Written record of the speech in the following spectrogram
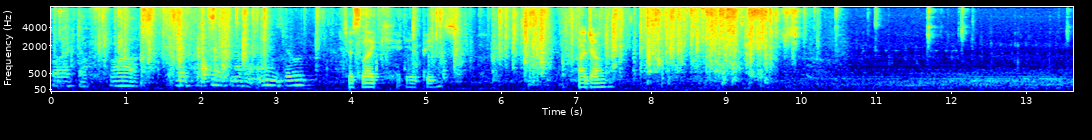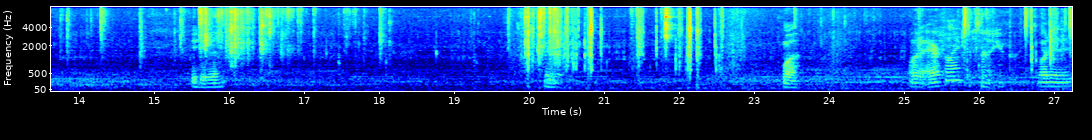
What the fuck? This protect never ends, dude. Just like your earpiece. Hi, John? You hear that? What? What an airplane? It's not an airplane. What is it?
